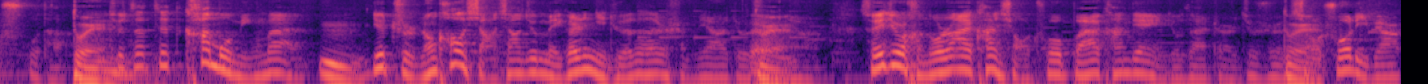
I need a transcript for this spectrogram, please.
述它，对。就他他看不明白，嗯，也只能靠想象。就每个人你觉得他是什么样就是什么样，所以就是很多人爱看小说，不爱看电影，就在这儿。就是小说里边儿，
